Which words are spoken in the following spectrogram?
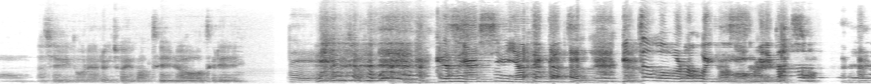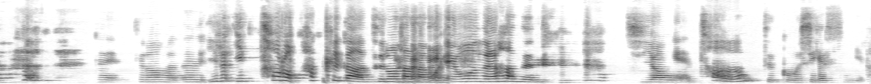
어, 사실 이 노래를 저희가 들려드릴 네. 그래서 열심히 밑작업을 하고 영업을 있었습니다. 네, 그러면은 이르, 이토록 하크가 들어달라고 애원을 하는 주영의 처음 듣고 오시겠습니다.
